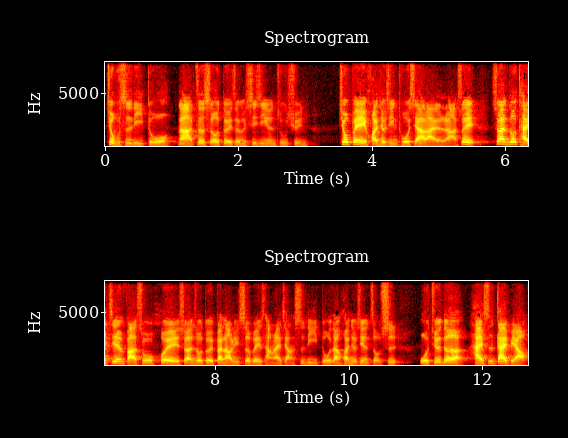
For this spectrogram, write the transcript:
就不是利多，那这时候对整个细晶圆族群就被环球金拖下来了啦。所以虽然说台积电法说会，虽然说对半导体设备厂来讲是利多，但环球金的走势，我觉得还是代表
